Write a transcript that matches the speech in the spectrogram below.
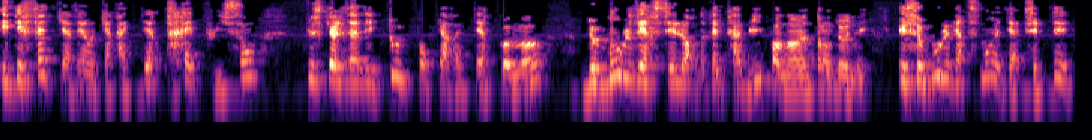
et des fêtes qui avaient un caractère très puissant puisqu'elles avaient toutes pour caractère commun de bouleverser l'ordre établi pendant un temps donné. Et ce bouleversement était accepté.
